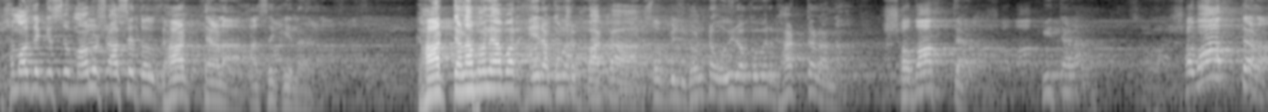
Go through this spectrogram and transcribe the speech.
সমাজে কিছু মানুষ আছে তো ঘাট তেড়া আছে কিনা ঘাট তেড়া মানে আবার এই রকমের পাকা চব্বিশ ঘণ্টা ওই রকমের ঘাট তেড়া না স্বভাব তেড়া কি তেড়া? স্বভাব তেড়া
